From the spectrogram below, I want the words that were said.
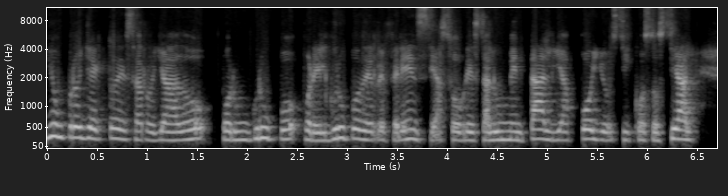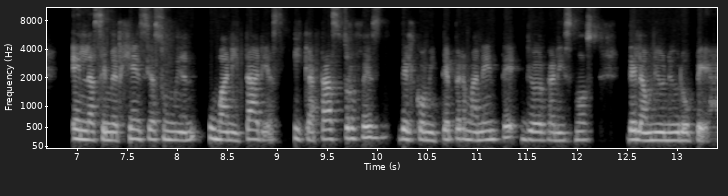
y un proyecto desarrollado por un grupo, por el grupo de referencia sobre salud mental y apoyo psicosocial en las emergencias humanitarias y catástrofes del Comité Permanente de Organismos de la Unión Europea.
